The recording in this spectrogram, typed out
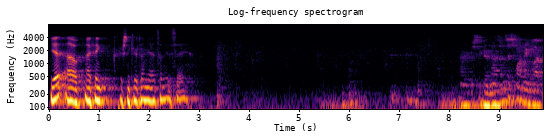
Yeah, oh, I think Krishna Kirtan, had something to say. Maharaj. I'm just wondering, like,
